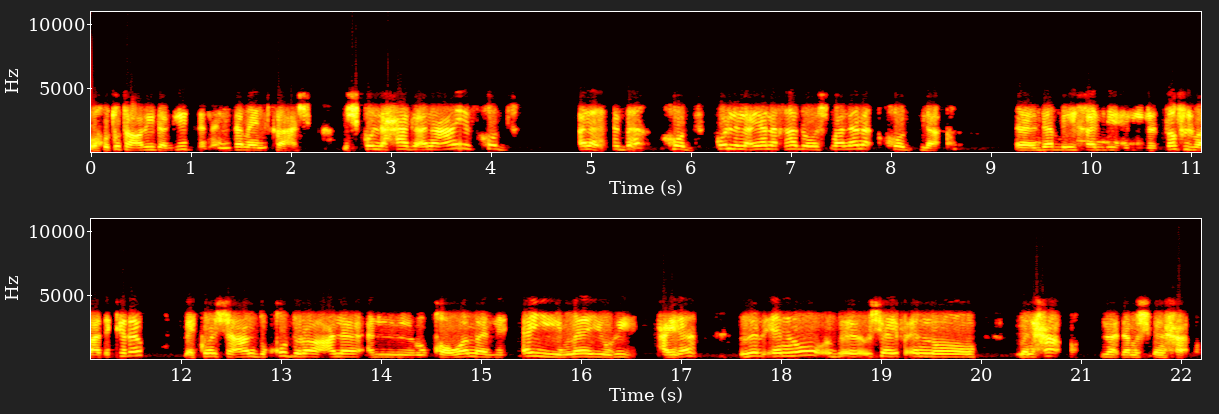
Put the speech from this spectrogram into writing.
وخطوط عريضة جدا إن ده ما ينفعش. مش كل حاجة أنا عايز خد. أنا ده خد. كل العيال خدوا مش معنى أنا خد لا. آه، ده بيخلي الطفل بعد كده ما يكونش عنده قدرة على المقاومة لأي ما يريد. الحياة غير إنه شايف إنه من حقه. لا ده مش من حقه.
